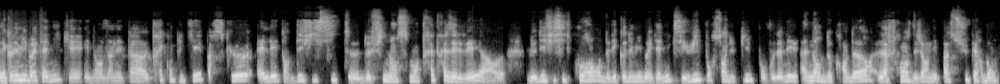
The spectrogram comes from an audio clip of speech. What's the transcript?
L'économie britannique est dans un état très compliqué parce que elle est en déficit de financement très très élevé. Hein. Le déficit courant de l'économie britannique, c'est 8% du PIB. Pour vous donner un ordre de grandeur, la France déjà, on n'est pas super bon.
